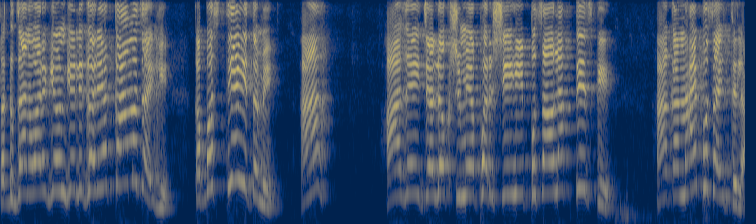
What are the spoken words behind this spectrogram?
तर जनावर घेऊन गेली घरी एक कामच आहे की. का बसते इथं मी? हा? आज यायच्या लक्ष्मी फरशी ही पुसावं लागतेच की. हा का नाही पुसायचं तिला?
